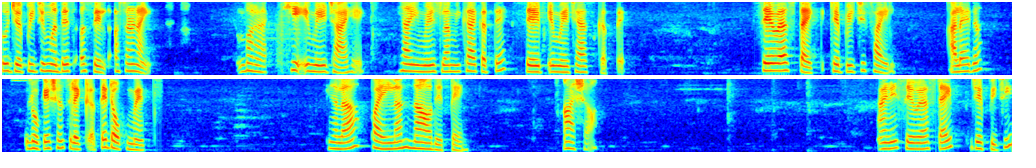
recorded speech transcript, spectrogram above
तो जे पी जीमध्येच असेल असं नाही. बरं ही इमेज आहे. ह्या इमेजला मी काय करते? सेव्ह इमेज ॲज करते. सेव्ह ॲज टाईप जे पीची फाईल आलं आहे ना लोकेशन सिलेक्ट करते डॉक्युमेंट्स याला फाईलला नाव देते. आशा. आणि सेव्ह टाईप जे पीची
